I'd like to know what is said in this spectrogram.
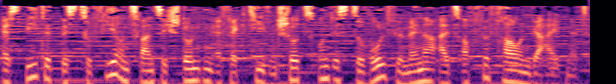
Es bietet bis zu 24 Stunden effektiven Schutz und ist sowohl für Männer als auch für Frauen geeignet.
